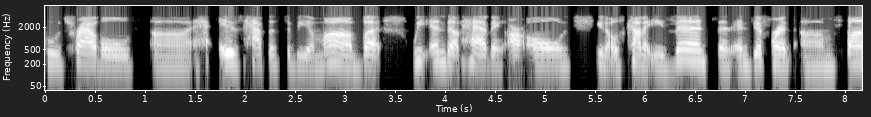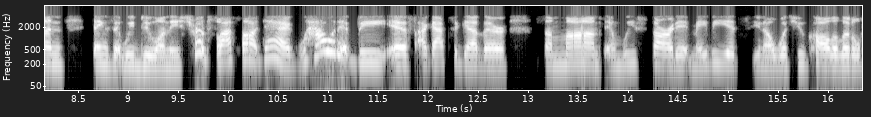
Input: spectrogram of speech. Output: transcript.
who travels uh, is happens to be a mom, but we end up having our own, you know, kind of events and, and different um, fun things that we do on these trips. So I thought, Dag, how would it be if I got together some moms and we started? Maybe it's you know what you call a little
